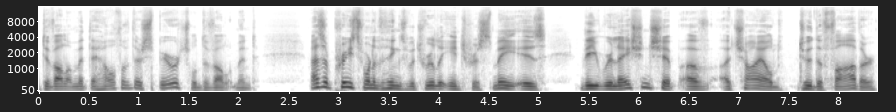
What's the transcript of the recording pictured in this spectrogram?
development, the health of their spiritual development. As a priest, one of the things which really interests me is the relationship of a child to the father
